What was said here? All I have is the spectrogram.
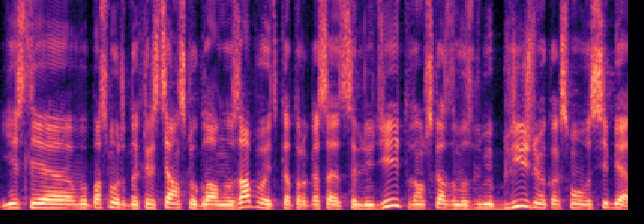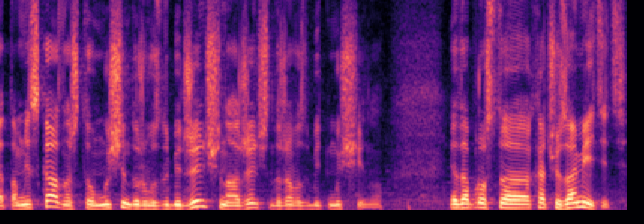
Если вы посмотрите на христианскую главную заповедь, которая касается людей, то там сказано «возлюби ближнего, как самого себя». Там не сказано, что мужчина должен возлюбить женщину, а женщина должна возлюбить мужчину. Это просто хочу заметить.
